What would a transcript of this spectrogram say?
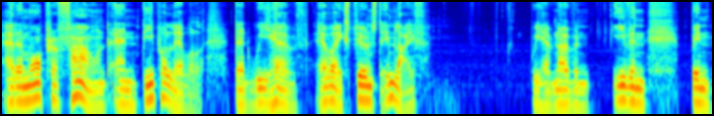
at a more profound and deeper level that we have ever experienced in life. We have never even been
